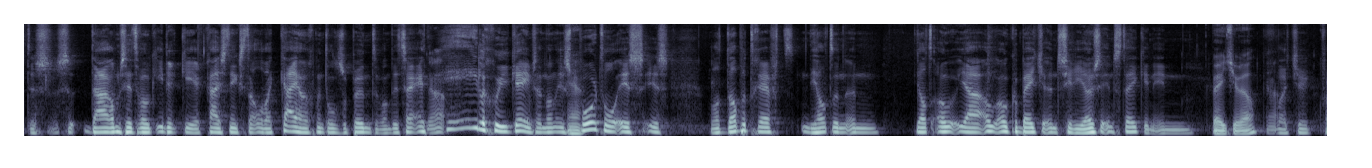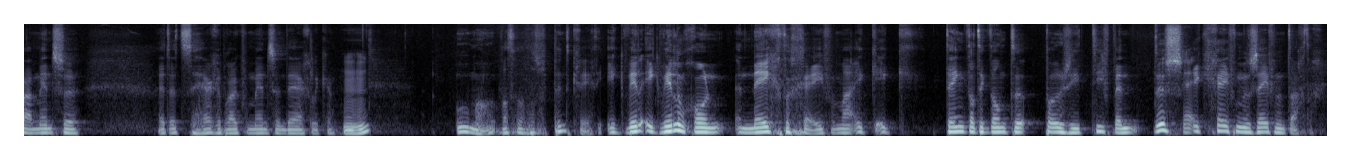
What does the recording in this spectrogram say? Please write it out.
dus daarom zitten we ook iedere keer, Gijs niks er allebei keihard met onze punten. Want dit zijn echt Ja. hele goede games. En dan is Ja. Portal is, is wat dat betreft, die had een, een die had ook, ja, ook, ook een beetje een serieuze insteek in, in Weet je wel. Wat je qua mensen, het, het hergebruik van mensen en dergelijke. Mhm. Oeh, maar wat, wat, wat voor punt kreeg hij? Ik wil, ik wil hem gewoon een 90 geven, maar ik, ik denk dat ik dan te positief ben. Dus Nee. ik geef hem een 87.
